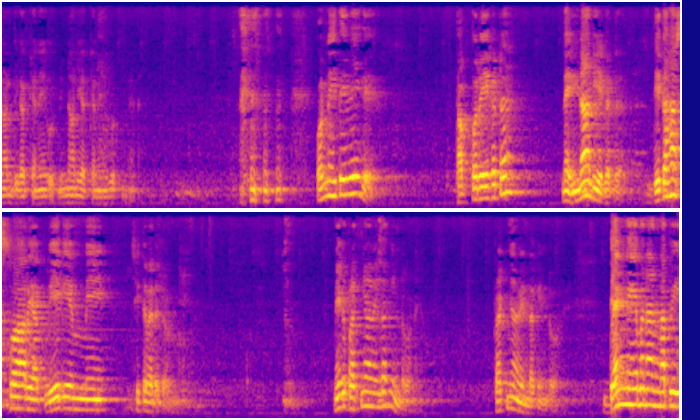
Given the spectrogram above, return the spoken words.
විනාඩි දෙකක් යන්නේකොත් විනාඩියක් යන්නේකොත් නෑ. ඔන්න හිතේ වේගය. තප්පරයකට නෑ විනාඩියකට 2000 වාරයක් වේගයෙන් මේ සිත වැඩ කරනවා. මේක ප්‍රඥාවෙන් දකින්න ඕනේ. ප්‍රඥාවෙන් දකින්න ඕනේ. දැන් එහෙමනම් අපි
